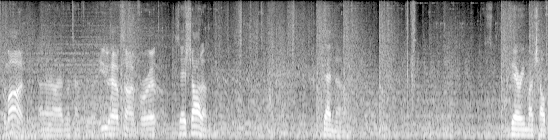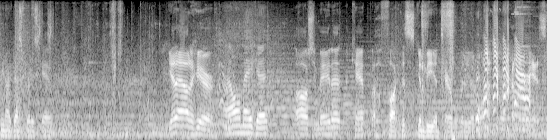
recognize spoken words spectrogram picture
Come on. No, no, no, I have no time for that. You have time for it. See, I shot him. He's dead now. Very much helping our desperate escape. Get out of here. I'll make it. Oh, she made it. I can't. Oh, fuck. This is gonna be a terrible video to watch. or hilarious.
